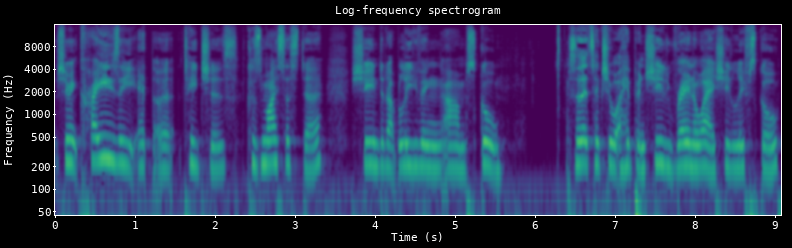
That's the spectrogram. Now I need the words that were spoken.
She went crazy at the teachers because my sister, she ended up leaving um, school. So that's actually what happened. She ran away. She left school.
